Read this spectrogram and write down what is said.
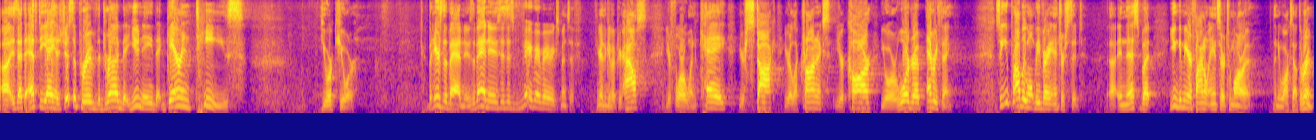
uh, is that the FDA has just approved the drug that you need that guarantees your cure. But here's the bad news the bad news is it's very, very, very expensive. You're going to give up your house, your 401k, your stock, your electronics, your car, your wardrobe, everything. So you probably won't be very interested uh, in this, but you can give me your final answer tomorrow. Then he walks out the room.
